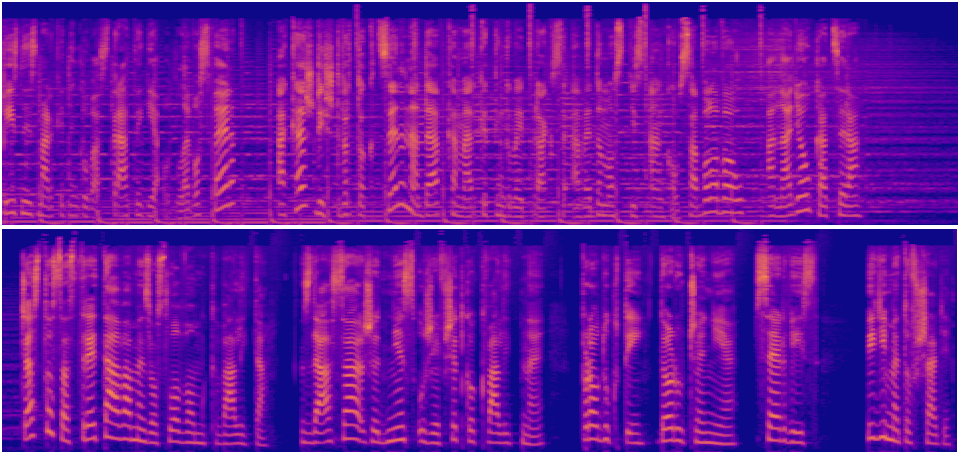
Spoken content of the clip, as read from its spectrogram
biznis marketingová stratégia od Levosfér a každý štvrtok cenná dávka marketingovej praxe a vedomosti s Ankou Sabolovou a Naďou Kacera. Často sa stretávame so slovom kvalita. Zdá sa, že dnes už je všetko kvalitné. Produkty, doručenie, servis. Vidíme to všade.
